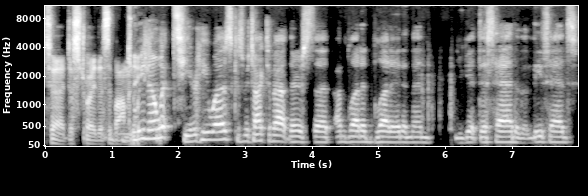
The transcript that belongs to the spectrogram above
to destroy this abomination. do we know what tier he was because we talked about there's the unblooded blooded and then you get this head and then these heads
